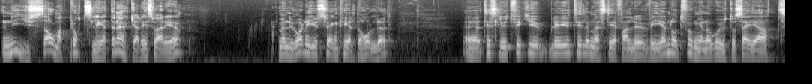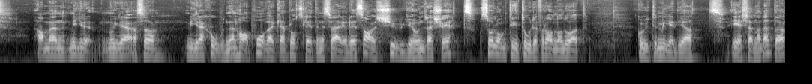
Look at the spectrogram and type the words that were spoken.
nysa om att brottsligheten ökade i Sverige. Men nu har det ju svängt helt och hållet. Eh, till slut fick ju, blev ju till och med Stefan Löfven då tvungen att gå ut och säga att ja, men migra, migra, alltså, migrationen har påverkat brottsligheten i Sverige. Och det sa han 2021. Så lång tid tog det för honom då att gå ut i media att erkänna detta.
